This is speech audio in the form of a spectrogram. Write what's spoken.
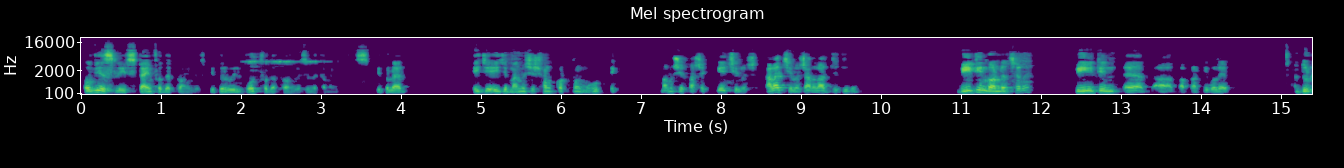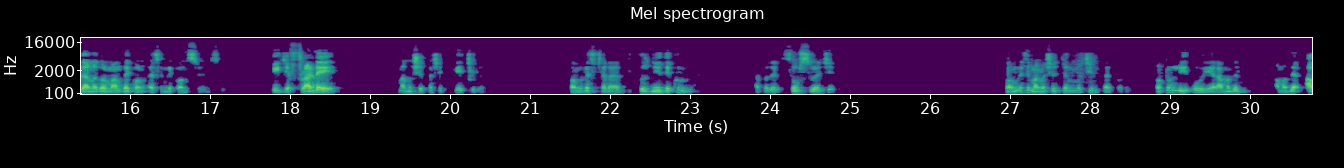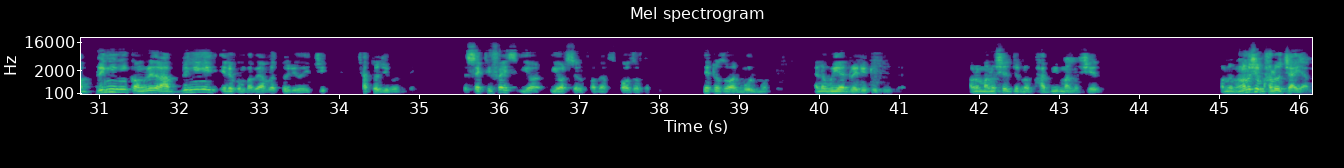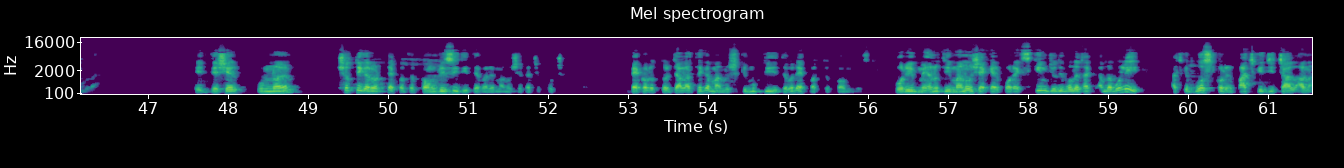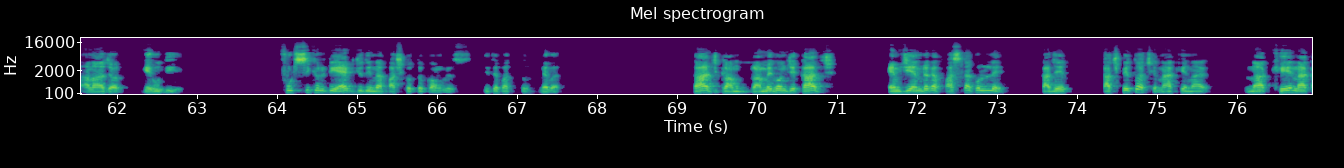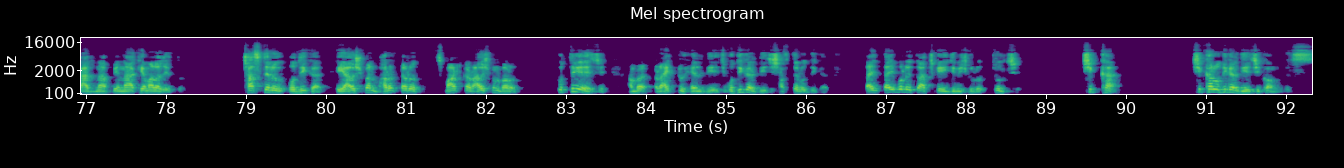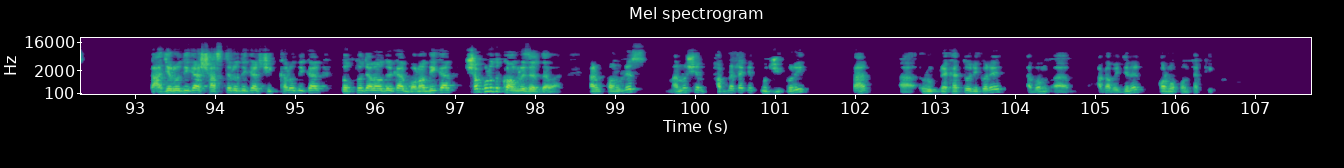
obviously, it's time for the congress. People will vote for the congress in the coming days. People are, এই যে এই যে মানুষের সংকটময় মুহূর্তে, মানুষের পাশে কে ছিল কারা ছিল সারা রাজ্য জুড়ে? Beat in Gandacherra beat in আপনার কি বলে, দুর্গানগর মান্দাই অ্যাসেম্বলি কনস্টিটুয়েন্সি এই যে ফ্লাডে মানুষের পাশে কে ছিল? কংগ্রেস ছাড়া খোঁজ নিয়ে দেখুন না। আপনাদের সোর্স রয়েছে। কংগ্রেসে মানুষের জন্য চিন্তা করে। নট অনলি ও আর আমাদের আমাদের আপব্রিঙ্গিং কংগ্রেসের আপব্রিঙ্গিং এরকম ভাবে আমরা তৈরি হয়েছি ছাত্র জীবন থেকে। Sacrifice your your self for the cause of the people that was our মূল motto and we are ready to do that আমরা মানুষের জন্য ভাবি, মানুষের, আমরা মানুষের ভালো চাই আমরা। এই দেশের উন্নয়ন সত্যিকার অর্থে একমাত্র কংগ্রেসই দিতে পারে মানুষের কাছে পৌঁছতে। পারে বেকারত্বর জ্বালা থেকে মানুষকে মুক্তি দিতে পারে একমাত্র কংগ্রেস। গরিব, মেহনতি মানুষ একের পর এক স্কিম যদি বলে থাকে, আমরা বলি, আজকে বোস্ট করেন পাঁচ কেজি চাল আনাজ আর গেহু দিয়ে। ফুড সিকিউরিটি অ্যাক্ট যদি না পাশ করতো কংগ্রেস, দিতে পারতো? নেভার কাজ, গ্রাম গ্রামে গঞ্জে কাজ এমজি এনরেগা পাস না করলে কাজের কাজ পেতো আজকে? না খেয়ে, না না খেয়ে, না কাজ না পেয়ে, না খেয়ে মারা যেত। স্বাস্থ্যের অধিকার। এই আয়ুষ্মান ভারতটারও স্মার্ট কার্ড, আয়ুষ্মান ভারত কোথেকে এসেছে? আমরা রাইট টু হেলথ দিয়েছি, অধিকার দিয়েছি, স্বাস্থ্যের অধিকার। তাই তাই বলে তো আজকে এই জিনিসগুলো চলছে। শিক্ষা, শিক্ষার অধিকার দিয়েছি কংগ্রেস। কাজের অধিকার, স্বাস্থ্যের অধিকার, শিক্ষার অধিকার, তথ্য জানার অধিকার, বনাধিকার, সবগুলো তো কংগ্রেসের দেওয়া। কারণ কংগ্রেস মানুষের ভাবনাটাকে পুঁজি করেই তার রূপরেখা তৈরি করে এবং আগামী দিনের কর্মপন্থা ঠিক করে।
